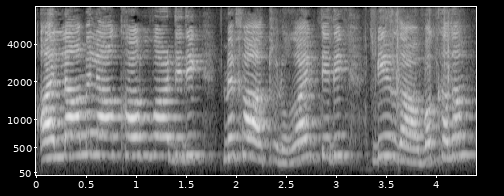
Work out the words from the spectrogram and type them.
Allame lakabı var dedik, Mefatul Gayb dedik. Bir daha bakalım.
